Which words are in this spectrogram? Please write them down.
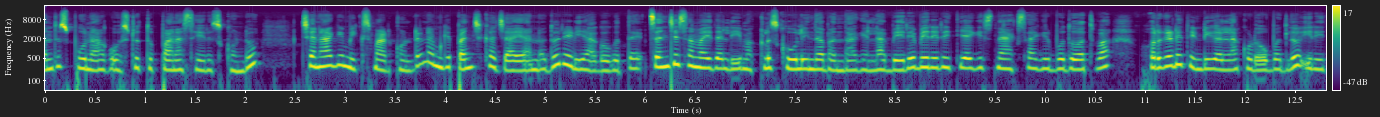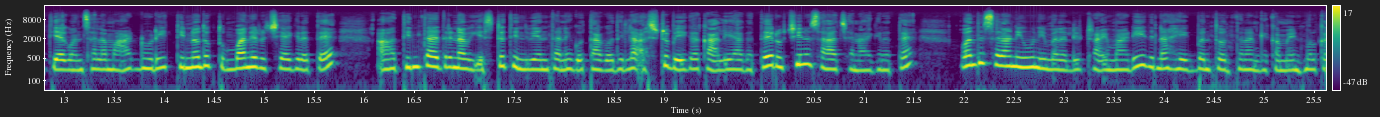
ಒಂದು ಸ್ಪೂನ್ ಆಗುವಷ್ಟು ತುಪ್ಪನ ಸೇರಿಸ್ಕೊಂಡು ಚೆನ್ನಾಗಿ ಮಿಕ್ಸ್ ಮಾಡಿಕೊಂಡ್ರೆ ನಮಗೆ ಪಂಚಕಜ್ಜಾಯ ಅನ್ನೋದು ರೆಡಿ ಆಗೋಗುತ್ತೆ. ಸಂಜೆ ಸಮಯದಲ್ಲಿ ಮಕ್ಕಳು ಸ್ಕೂಲಿಂದ ಬಂದಾಗೆಲ್ಲ ಬೇರೆ ಬೇರೆ ರೀತಿಯಾಗಿ ಸ್ನ್ಯಾಕ್ಸ್ ಆಗಿರ್ಬೋದು ಅಥವಾ ಹೊರಗಡೆ ತಿಂಡಿಗಳನ್ನ ಕೊಡೋ ಬದಲು ಈ ರೀತಿಯಾಗಿ ಒಂದ್ಸಲ ಮಾಡಿ ನೋಡಿ ತಿನ್ನೋದಕ್ಕೆ ತುಂಬಾ ರುಚಿಯಾಗಿರುತ್ತೆ. ತಿಂತಾ ಇದ್ರೆ ನಾವು ಎಷ್ಟು ತಿಂದ್ವಿ ಅಂತಲೇ ಗೊತ್ತಾಗೋದಿಲ್ಲ. ಅಷ್ಟು ಬೇಗ ಖಾಲಿ ಆಗುತ್ತೆ ರುಚಿನೂ ಸಹ ಚೆನ್ನಾಗಿರುತ್ತೆ. ಒಂದು ಸಲ ನೀವು ನಿಮ್ಮನೇಲಿ ಟ್ರೈ ಮಾಡಿ ಇದನ್ನು ಹೇಗೆ ಬಂತು ಅಂತ ನನಗೆ ಕಮೆಂಟ್ ಮೂಲಕ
